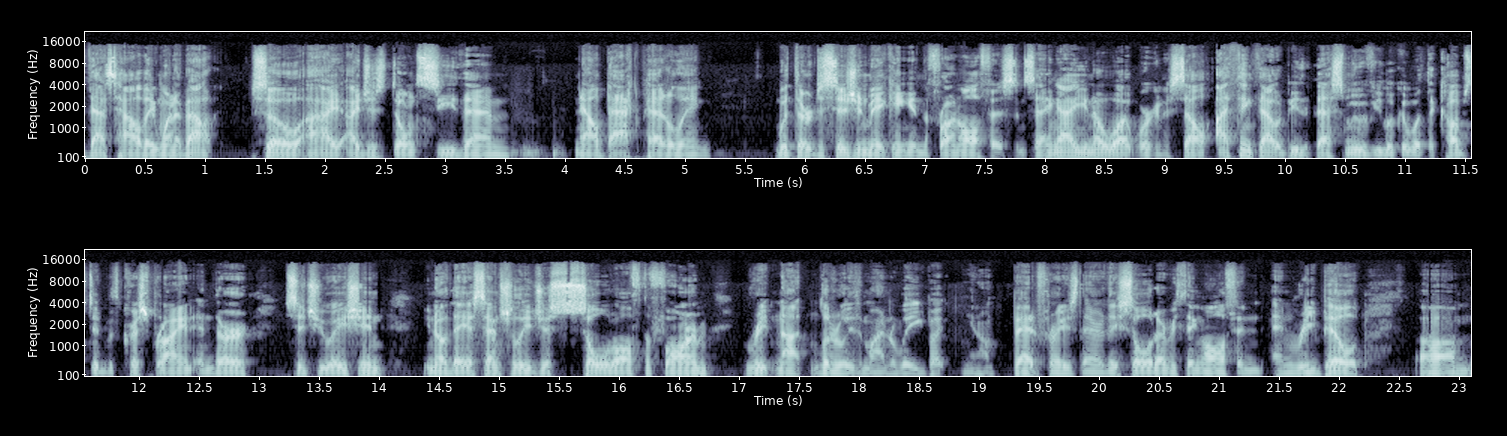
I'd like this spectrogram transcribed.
that's how they went about it. So I, I just don't see them now backpedaling with their decision making in the front office and saying, ah, you know what, we're going to sell. I think that would be the best move. You look at what the Cubs did with Kris Bryant and their situation. You know, they essentially just sold off the farm, re- not literally the minor league, but you know, bad phrase there. They sold everything off and and rebuilt. Um,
